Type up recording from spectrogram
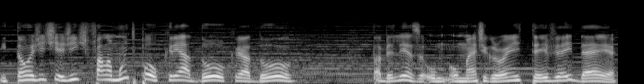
Então a gente, a gente fala muito, pô, o criador, o criador. Tá, beleza. O, o Matt Groening teve a ideia.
